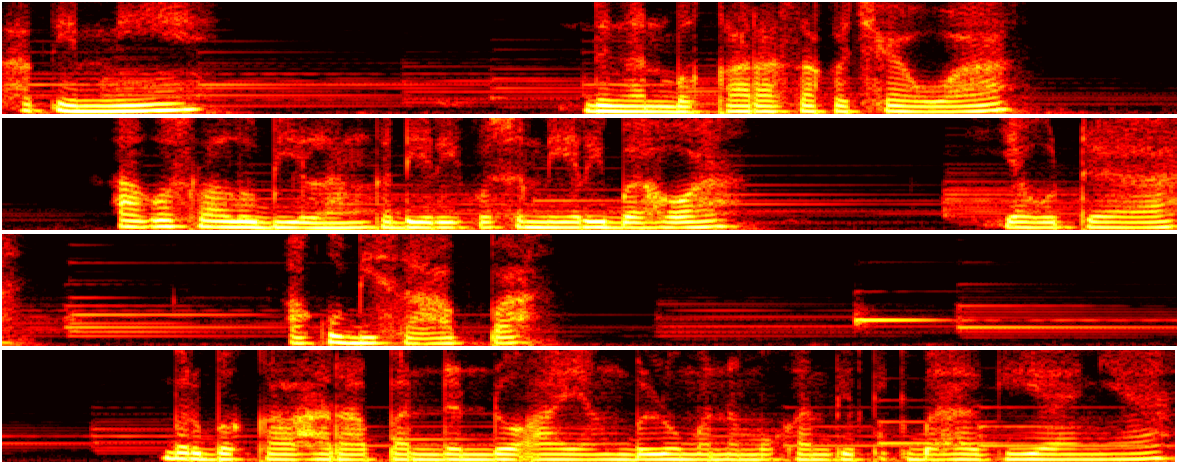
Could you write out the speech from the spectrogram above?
Saat ini, dengan bekal rasa kecewa, aku selalu bilang ke diriku sendiri bahwa Ya udah, aku bisa apa? Berbekal harapan dan doa yang belum menemukan titik bahagianya,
